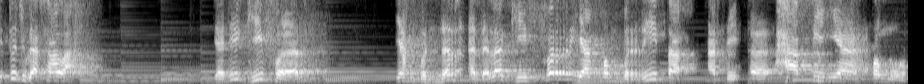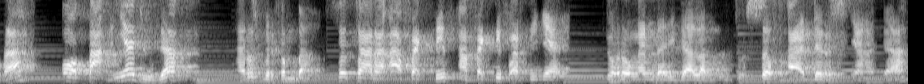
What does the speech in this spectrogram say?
Itu juga salah. Jadi giver yang benar adalah giver yang memberi tak arti eh, hatinya pemurah, otaknya juga harus berkembang secara afektif. Afektif artinya dorongan dari dalam untuk serve others-nya ada,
